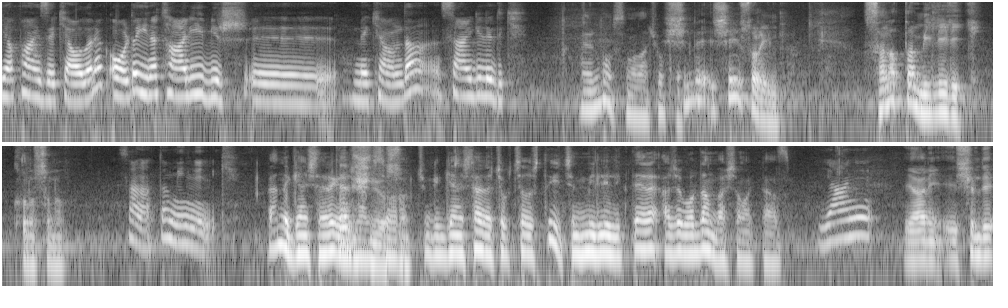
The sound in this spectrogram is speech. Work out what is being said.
yapay zeka olarak orada yine tarihi bir e, mekanda sergiledik. Hayırlı olsun valla çok iyi. Şimdi şeyi sorayım. Sanatta millilik konusunu. Sanatta millilik. Ben de gençlere geleceğim düşünüyorsun? sonra. Çünkü gençlerle çok çalıştığı için milliliklere acaba oradan başlamak lazım. Yani Yani e, şimdi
